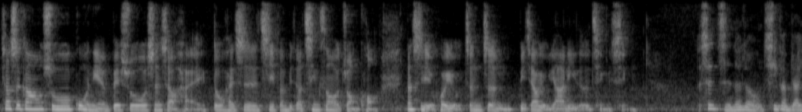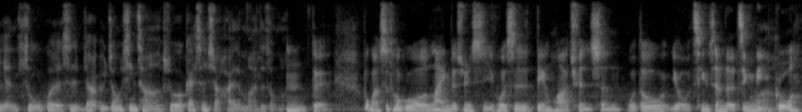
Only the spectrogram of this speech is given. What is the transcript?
像是刚刚说过年被说生小孩，都还是气氛比较轻松的状况，但是也会有真正比较有压力的情形。是指那种气氛比较严肃，或者是比较语重心长说该生小孩了吗？这种吗？嗯，对，不管是透过 LINE 的讯息，或是电话劝生，我都有亲身的经历过。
